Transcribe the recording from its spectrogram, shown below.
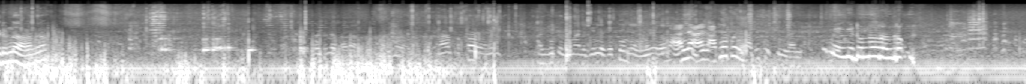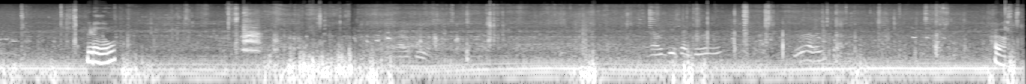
ఇటు ఉన్నదా రంధ్రం అటే పోయింది అదే వచ్చింది కానీ ఇటు ఉన్నది రంధ్రం ఇడదు రౌడ్ తీసారు చూడండి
